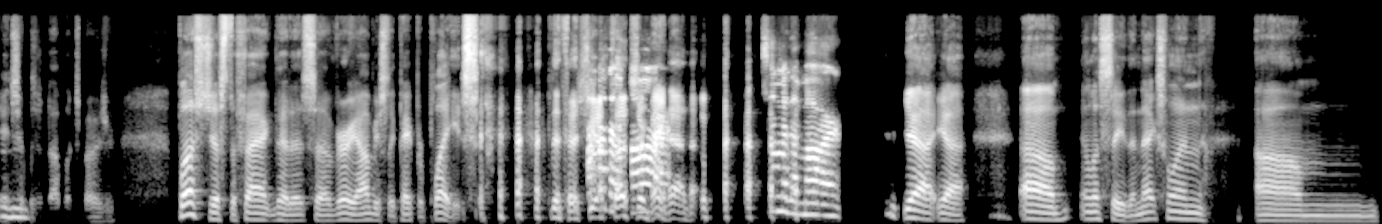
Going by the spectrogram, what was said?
It's mm-hmm. a double exposure. Plus, just the fact that it's uh, very obviously paper plates that those Some of them UFOs are made out of. Some of them are. Yeah, yeah. Um, and let's see, the next one, um,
